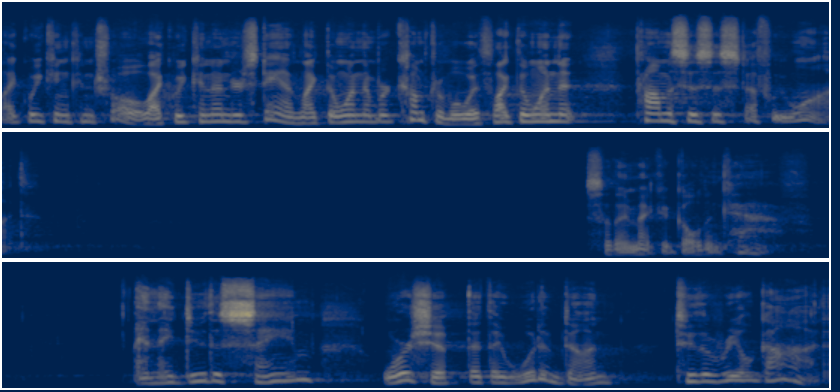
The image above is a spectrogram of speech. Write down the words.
like we can control, like we can understand, like the one that we're comfortable with, like the one that promises the stuff we want. So they make a golden calf. And they do the same worship that they would have done to the real God.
